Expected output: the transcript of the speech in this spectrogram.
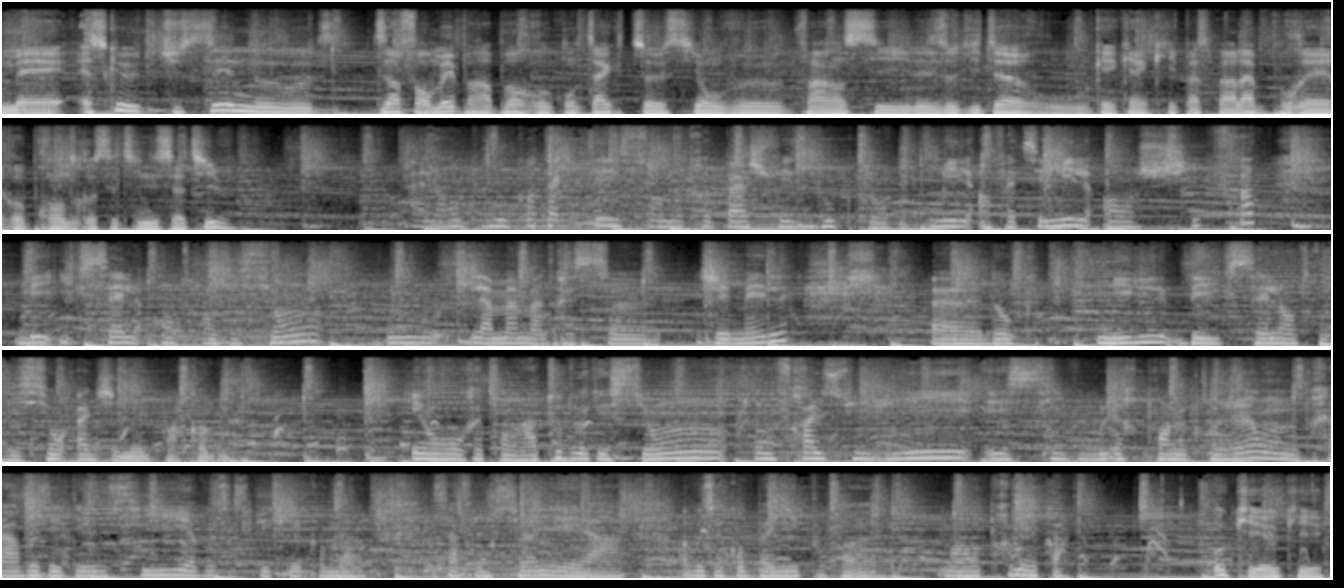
Mais est-ce que tu sais nous informer par rapport au contact euh, si on veut, enfin, si les auditeurs ou quelqu'un qui passe par là pourrait reprendre cette initiative? Alors on peut nous contacter sur notre page Facebook, donc 1000, en fait c'est 1000 en chiffres, BXL en transition, ou la même adresse euh, Gmail, euh, donc 1000 BXL en transition à gmail.com. Et on répondra à toutes vos questions, on fera le suivi, et si vous voulez reprendre le projet, on est prêt à vous aider aussi, à vous expliquer comment ça fonctionne et à, vous accompagner pour euh, le premier pas. Ok, ok.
